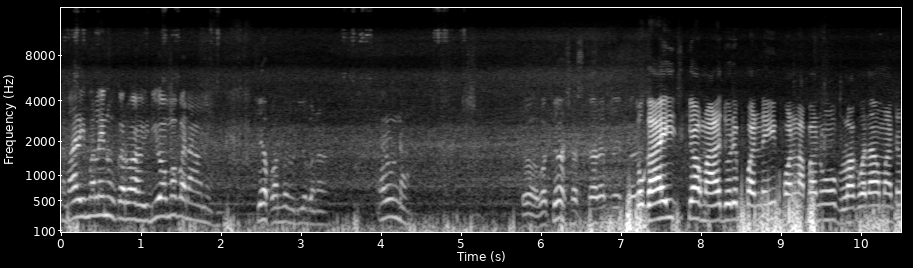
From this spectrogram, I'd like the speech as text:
તમારી માં લઈને હું કરવા વિડીયોમાં બનાવવાનું ક્યાં ફોનમાં વીડિયો બનાવો? અરુણ ના તો હવે કયો સબસ્ક્રાઇબ તો ગાઈસ કે મારા જોડે ફોન નહીં ફોન લાવવાનો બ્લોગ બનાવવા માટે?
